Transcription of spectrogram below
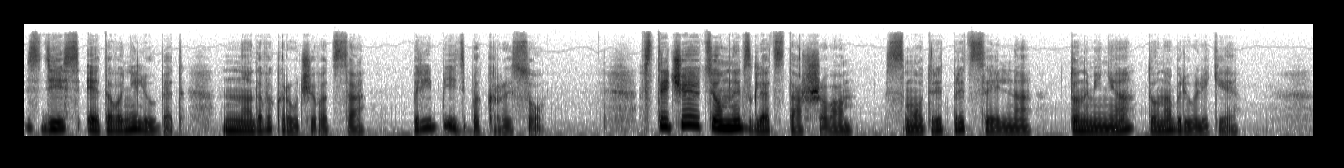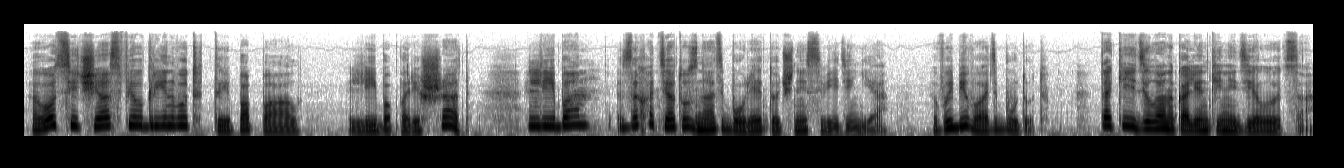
Здесь этого не любят. Надо выкручиваться. Прибить бы крысу. Встречаю темный взгляд старшего. Смотрит прицельно. То на меня, то на брюлики. Вот сейчас, Фил Гринвуд, ты попал. Либо порешат, либо захотят узнать более точные сведения. Выбивать будут. Такие дела на коленке не делаются.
